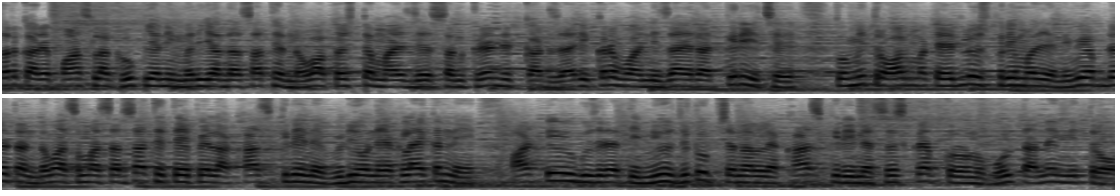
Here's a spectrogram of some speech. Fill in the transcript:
સરકારે પાંચ લાખ રૂપિયાની મર્યાદા સાથે નવા કસ્ટમાઇઝેશન ક્રેડિટ કાર્ડ જારી કરવાની જાહેરાત કરી છે. તો મિત્રો, હાલ માટે એટલું જ ફ્રી મળીએ. નવી અપડેટ અને નવા સમાચાર સાથે તે પહેલાં ખાસ કરીને વિડીયોને એક લાઇક અને આરટીવી ગુજરાતી ન્યૂઝ યુટ્યુબ ચેનલને ખાસ કરીને સબસ્ક્રાઇબ કરવાનું ભૂલતા નહીં મિત્રો.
